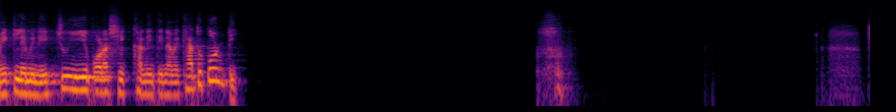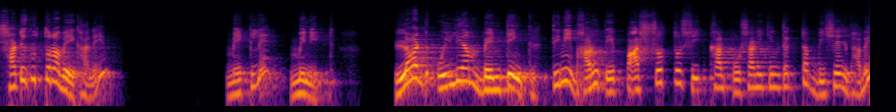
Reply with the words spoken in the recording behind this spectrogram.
মেকলেমিনি, চুইয়ে পড়া শিক্ষানীতি নামে খ্যাত কোনটি? সঠিক উত্তর হবে এখানে Macaulay minute Lord William Bentinck তিনি ভারতে পাশ্চাত্য শিক্ষার প্রসারে কিন্তু একটা বিশেষভাবে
